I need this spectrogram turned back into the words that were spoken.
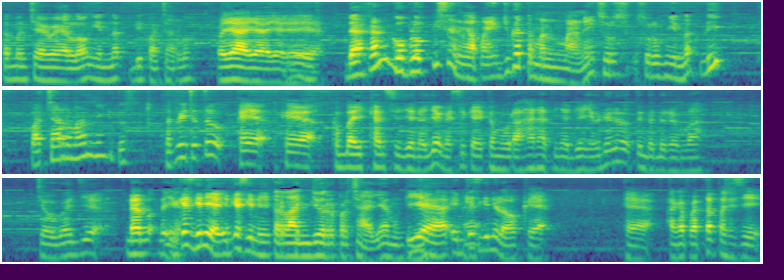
temen cewek lo nginep di pacar lo. Oh ya ya ya ya, ya. dah kan goblok pisan ngapain juga temen mana suruh suruh nginep di pacar mana gitu. Tapi itu tuh kayak kayak kebaikan si Jen aja gak sih? Kayak kemurahan hatinya dia. Ya udah lu tidur di rumah. Cowok gue aja. Dan in case gini ya in case gini. Terlanjur percaya mungkin iya in case gini loh kayak kayak anggap kata posisi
